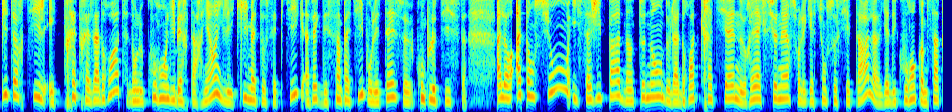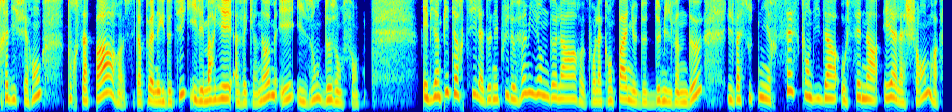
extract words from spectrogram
Peter Thiel est très très à droite dans le courant libertarien, il est climato-sceptique avec des sympathies pour les thèses complotistes. Alors attention, il ne s'agit pas d'un tenant de la droite chrétienne réactionnaire sur les questions sociétales, il y a des courants comme ça très différents. Pour sa part, c'est un peu anecdotique, il est marié avec un homme et ils ont deux enfants. Eh bien, Peter Thiel a donné plus de 20 millions de dollars pour la campagne de 2022. Il va soutenir 16 candidats au Sénat et à la Chambre,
